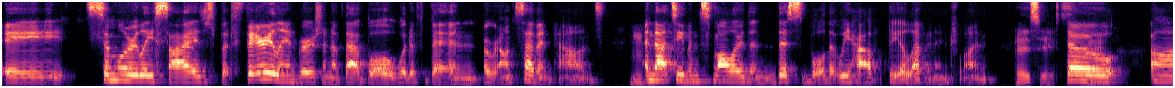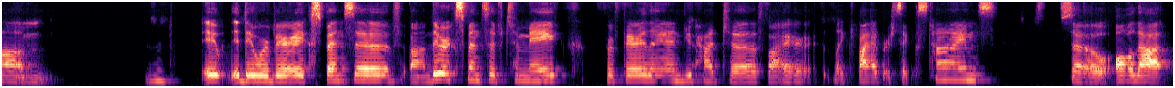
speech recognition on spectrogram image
a similarly sized but Fairyland version of that bowl would have been around seven pounds. Hmm. And that's even smaller than this bowl that we have, the 11 inch one. I see. So, right. um, it, they were very expensive. Um, they were expensive to make. For Fairyland, you had to fire like five or six times. So all that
